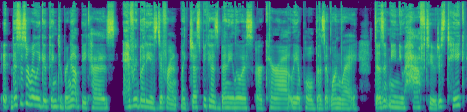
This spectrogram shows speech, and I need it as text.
it, this is a really good thing to bring up because everybody is different. Like just because Benny Lewis or Kara Leopold does it one way doesn't mean you have to. Just take,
